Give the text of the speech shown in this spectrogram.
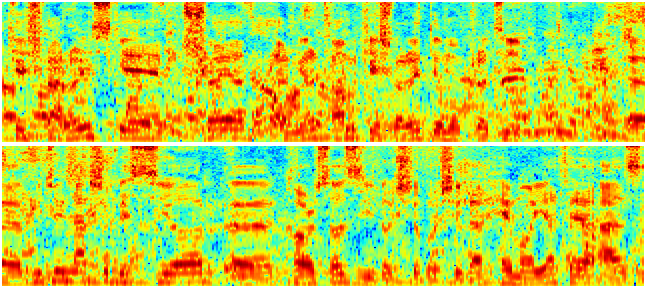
از کشورهایی است که شاید در میان تمام کشورهای دموکراتیک می‌تونه نقش بسیار کارسازی داشته باشه در حمایت از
